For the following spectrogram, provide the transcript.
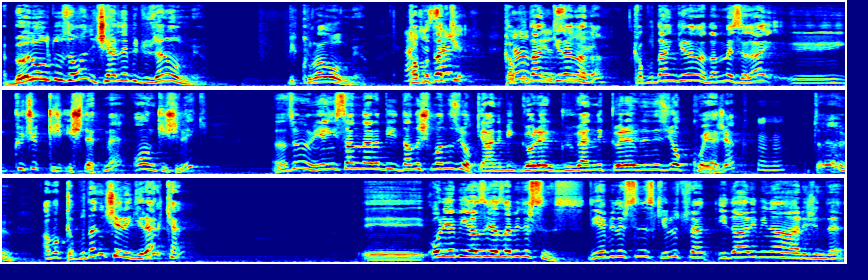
Ya böyle olduğu zaman içeride bir düzen olmuyor. Bir kural olmuyor. Ayrıca Kapıdaki sen kapıdan giren yani? adam kapıdan giren adam mesela e, küçük işletme 10 kişilik Anlatabiliyor muyum? Ya insanlara bir danışmanız yok. Yani bir görev güvenlik görevliniz yok koyacak. Anlatabiliyor muyum? Ama kapıdan içeri girerken e, oraya bir yazı yazabilirsiniz. Diyebilirsiniz ki lütfen idari bina haricinde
